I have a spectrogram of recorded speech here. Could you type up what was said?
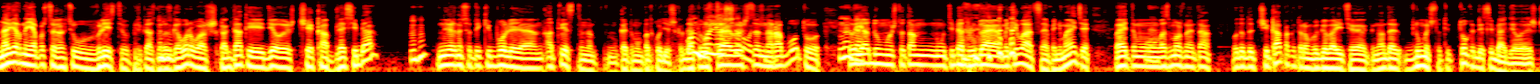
Наверное, я просто хочу влезть в прекрасный mm-hmm. разговор ваш. Когда ты делаешь чекап для себя, Угу. Наверное, все-таки более ответственно к этому подходишь. Когда Он ты устраиваешься широкий. на работу, ну, то да. я думаю, что там ну, у тебя другая мотивация, понимаете? Поэтому, возможно, это вот этот чекап, о котором вы говорите, надо думать, что ты только для себя делаешь,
